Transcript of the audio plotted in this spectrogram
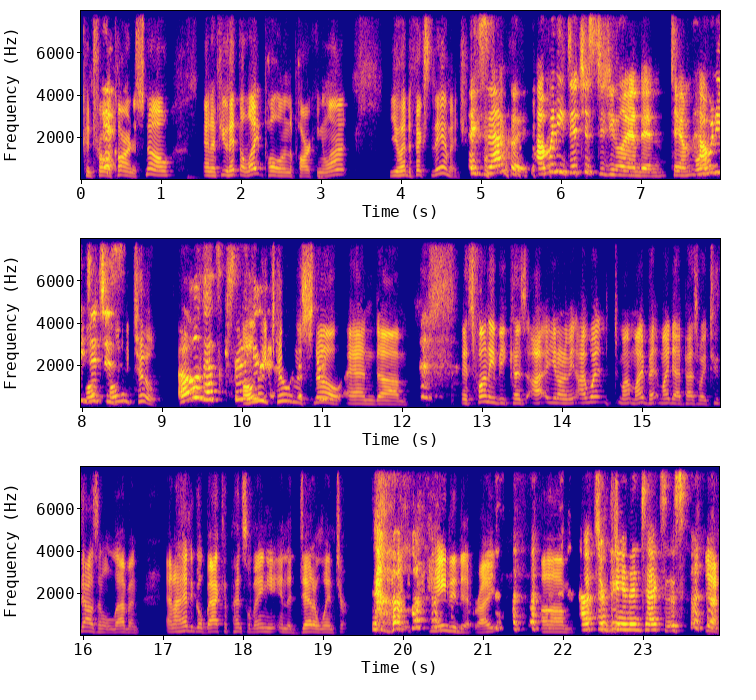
control a car in the snow. And if you hit the light pole in the parking lot, you had to fix the damage. Exactly. how many ditches did you land in, Tim? How many ditches? Only two. Oh, that's pretty only good. two in the snow, and um, it's funny because I, you know, what I mean, I went. My, my my dad passed away 2011, and I had to go back to Pennsylvania in the dead of winter. I hated it, right? Um, After being in Texas. yeah,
